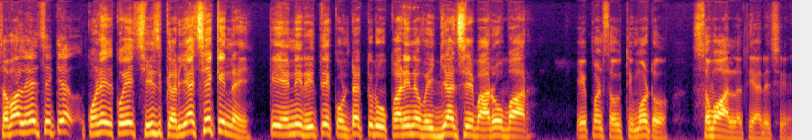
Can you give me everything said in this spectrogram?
સવાલ એ છે કે કોણે કોઈ ચીજ કર્યા છે કે નહીં? કે એની રીતે કોન્ટ્રાક્ટર ઉપાડીને વહી છે બારોબાર? એ પણ સૌથી મોટો સવાલ અત્યારે છે.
